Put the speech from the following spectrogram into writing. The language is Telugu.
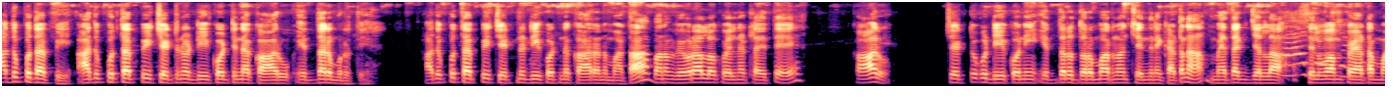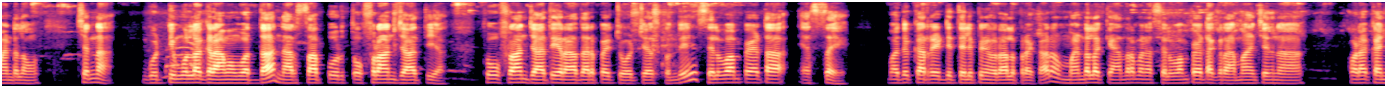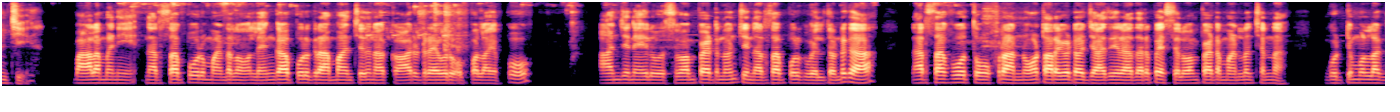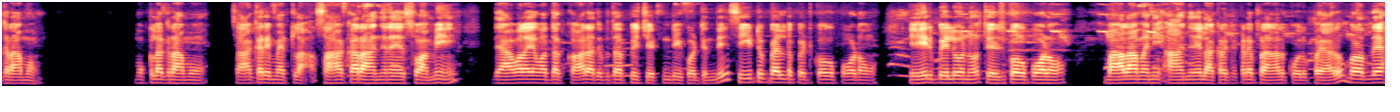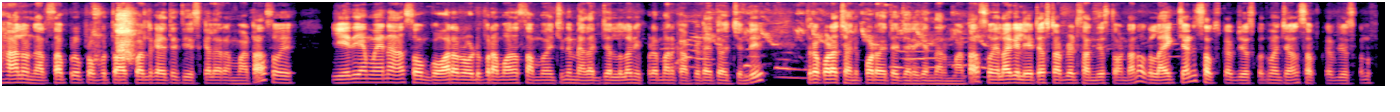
అదుపు తప్పి అదుపు తప్పి చెట్టును ఢీకొట్టిన కారు ఇద్దరు మృతి. అదుపు తప్పి చెట్టును ఢీకొట్టిన కారు అనమాట మనం వివరాల్లోకి వెళ్ళినట్లయితే కారు చెట్టుకు ఢీకొని ఇద్దరు దుర్మరణం చెందిన ఘటన మెదక్ జిల్లా సిల్వంపేట మండలం చిన్న గుట్టిముల్ల గ్రామం వద్ద నర్సాపూర్ తుఫ్రాన్ జాతీయ తుఫ్రాన్ జాతీయ రహదారిపై చోటు చేసుకుంది సిల్వంపేట ఎస్ఐ మధుకర్ రెడ్డి తెలిపిన వివరాల ప్రకారం మండల కేంద్రమైన సిల్వంపేట గ్రామానికి చెందిన కొడకంచి. బాలమణి నర్సాపూర్ మండలం లింగాపూర్ గ్రామానికి చెందిన కారు డ్రైవర్ ఉప్పలయప్పు ఆంజనేయులు శివంపేట నుంచి నర్సాపూర్కు వెళ్తుండగా నర్సాపూర్ తోఫ్రా నూట అరవై ఒకటో జాతీయ రహదారిపై శివంపేట మండలం చిన్న గుట్టిముల్ల గ్రామం ముక్కల గ్రామం చాకరి మెట్ల సహకార ఆంజనేయ స్వామి దేవాలయం వద్ద కారు అదుపు తప్పి చెట్టుని ఢీకొట్టింది. సీటు బెల్ట్ పెట్టుకోకపోవడం ఎయిర్ బెలూను తెరుచుకోకపోవడం బాలామణి ఆంజనేయులు అక్కడికక్కడే ప్రాణాలు కోల్పోయారు. మృతదేహాలు నర్సాపూర్ ప్రభుత్వ హాస్పిటల్కి అయితే తీసుకెళ్ళారనమాట సో ఏది ఏమైనా సో ఘోర రోడ్డు ప్రమాదం సంభవించింది మెదక్ జిల్లాలో ఇప్పుడే మనకు అప్డేట్ అయితే వచ్చింది. ఇతర కూడా చనిపోవడం అయితే జరిగిందనమాట సో ఇలాగే లేటెస్ట్ అప్డేట్స్ అందిస్తూ ఉంటాను. ఒక లైక్ చేయండి సబ్స్క్రైబ్ చేసుకోండి మన ఛానల్ సబ్స్క్రైబ్ చేసుకుని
